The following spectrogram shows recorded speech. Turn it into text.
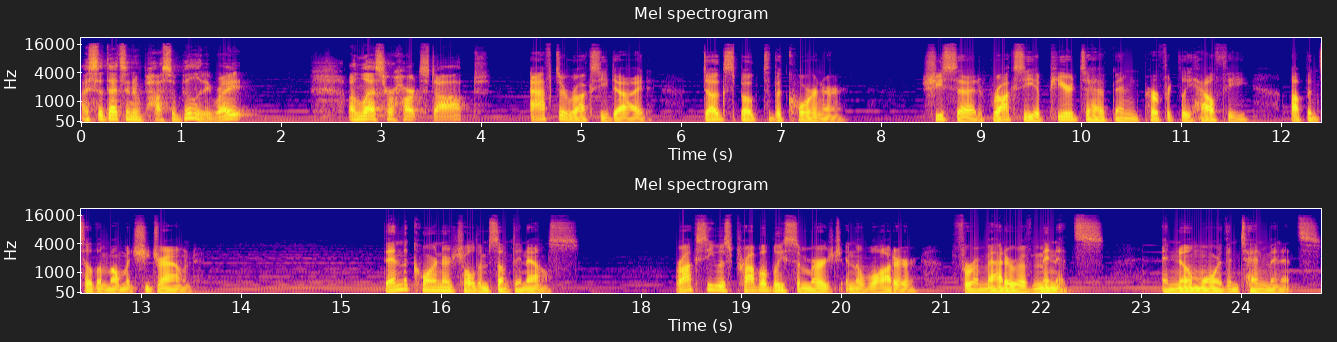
I said, That's an impossibility, right? Unless her heart stopped. After Roxie died, Doug spoke to the coroner. She said Roxie appeared to have been perfectly healthy up until the moment she drowned. Then the coroner told him something else. Roxie was probably submerged in the water for a matter of minutes and no more than 10 minutes.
